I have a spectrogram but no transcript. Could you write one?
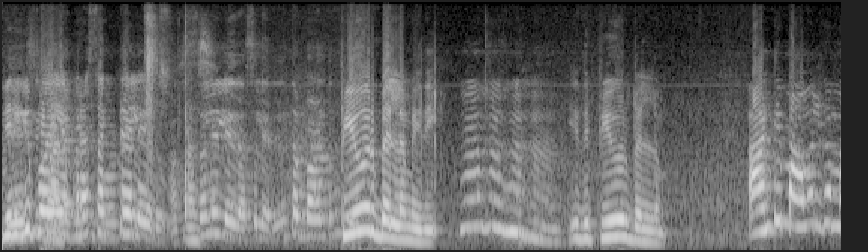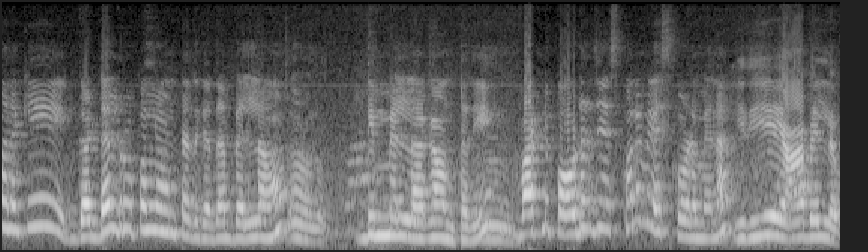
విరిగిపోయే ప్రసక్తే లేదు. అసలే లేదు అసలు ఎంత బాగుంటుంది? ప్యూర్ బెల్లం ఇది. ఇది ప్యూర్ బెల్లం. ఆంటీ మామూలుగా మనకి గడ్డల రూపంలో ఉంటది కదా బెల్లం? అవును. దిమ్మెల్లాగా ఉంటది. వాటిని పౌడర్ చేసుకొని వేసుకోవడమేనా? ఇది ఆ బెల్లం.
